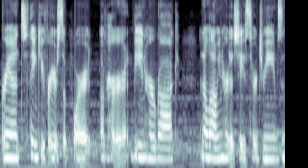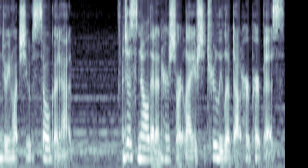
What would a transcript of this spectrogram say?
Grant, thank you for your support of her, being her rock, and allowing her to chase her dreams and doing what she was so good at. Just know that in her short life, she truly lived out her purpose.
